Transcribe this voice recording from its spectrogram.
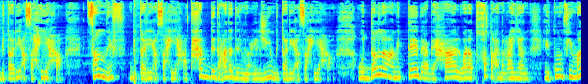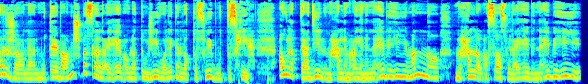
بطريقة صحيحة. تصنف بطريقة صحيحة تحدد عدد المعالجين بطريقة صحيحة. وتضل عم تتابع بحال ورد خطأ معين يكون في مرجع للمتابعة مش بس للعقاب أو للتوجيه ولكن للتصويب والتصحيح أو للتعديل بمحل معين. النقابة هي منا محل القصاص والعقاب. النقابة هي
